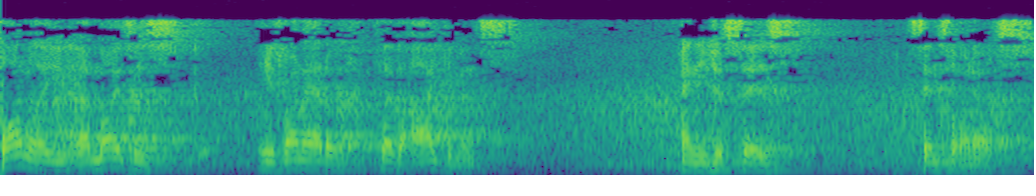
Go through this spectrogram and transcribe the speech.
Finally, uh, Moses, he's run out of clever arguments and he just says, send someone else.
